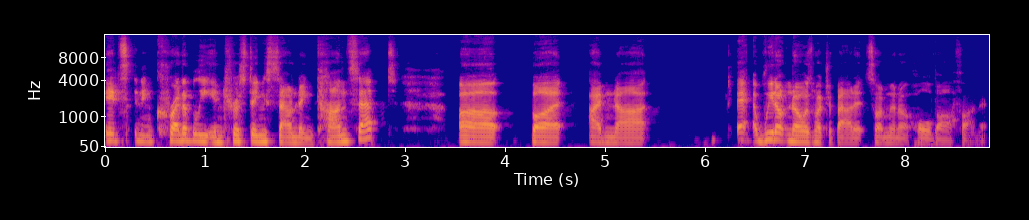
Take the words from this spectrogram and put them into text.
It's an incredibly interesting sounding concept. Uh, but I'm not. Eh, We don't know as much about it, so I'm going to hold off on it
